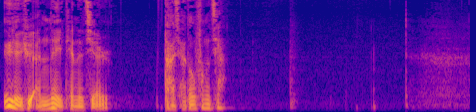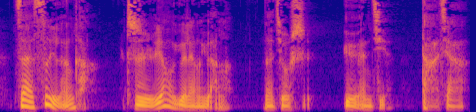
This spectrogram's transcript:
月圆那天的节日，大家都放假。在斯里兰卡，只要月亮圆了，那就是月圆节，大家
